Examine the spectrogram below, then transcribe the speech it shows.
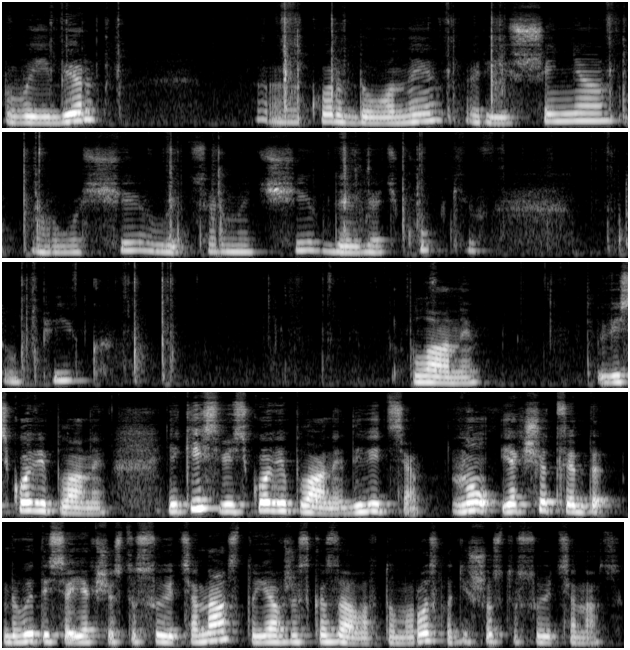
вибір, е, кордони, рішення, гроші, лицар мечів, 9 кубків, тупік, плани. Військові плани. Якісь військові плани. Дивіться, ну, якщо це дивитися, якщо стосується нас, то я вже сказала в тому розкладі, що стосується нас.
